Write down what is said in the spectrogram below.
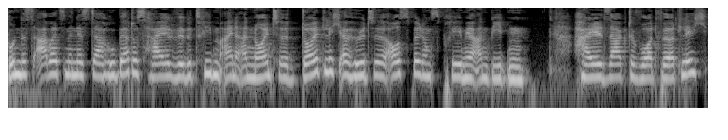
Bundesarbeitsminister Hubertus Heil will Betrieben eine erneute, deutlich erhöhte Ausbildungsprämie anbieten. Heil sagte wortwörtlich,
